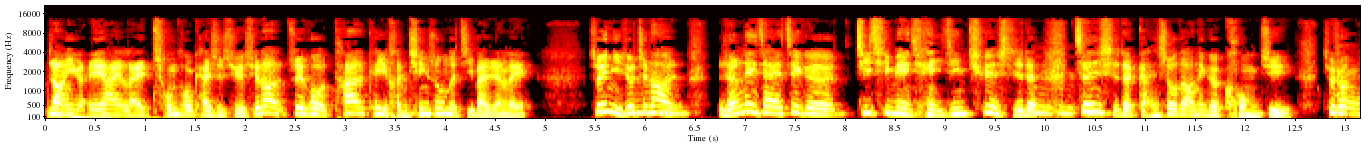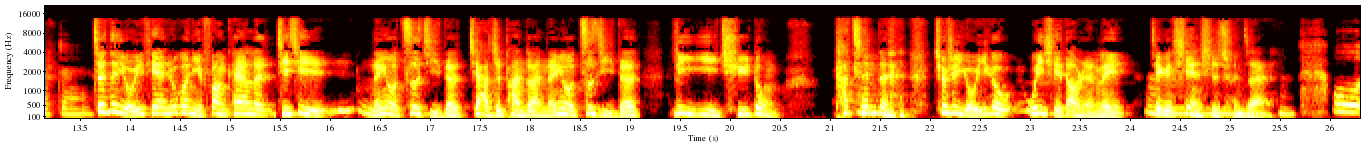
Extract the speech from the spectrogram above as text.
让一个 AI 来从头开始学，学到最后，他可以很轻松的击败人类，所以你就知道，人类在这个机器面前已经确实的、真实的感受到那个恐惧，就说，真的有一天，如果你放开了机器，能有自己的价值判断，能有自己的利益驱动。它真的 就是有一个威胁到人类这个现实存在。嗯，我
